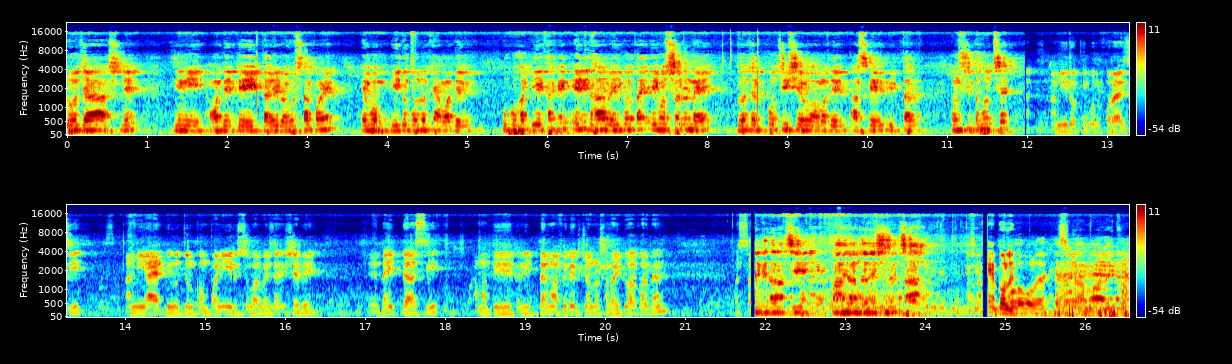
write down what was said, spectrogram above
রোজা আসলে তিনি আমাদেরকে ইফতারের ব্যবস্থা করেন এবং ঈদ উপলক্ষে আমাদের উপহার দিয়ে থাকেন। এরই ধারাবাহিকতায় এবছরের ন্যায় দু হাজার পঁচিশেও আমাদের আজকে ইফতার অনুষ্ঠিত হচ্ছে। আমি রকিবুল ফরাজি, আমি আয়াত বিন উজ্জ্বল কোম্পানির সুপারভাইজার হিসেবে দায়িত্বে আছি। আমাদের ইফতার মাহফিলের জন্য সবাই দোয়া করবেন। জানাচ্ছি শুভেচ্ছা। হ্যাঁ বলেন। আসসালামু আলাইকুম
